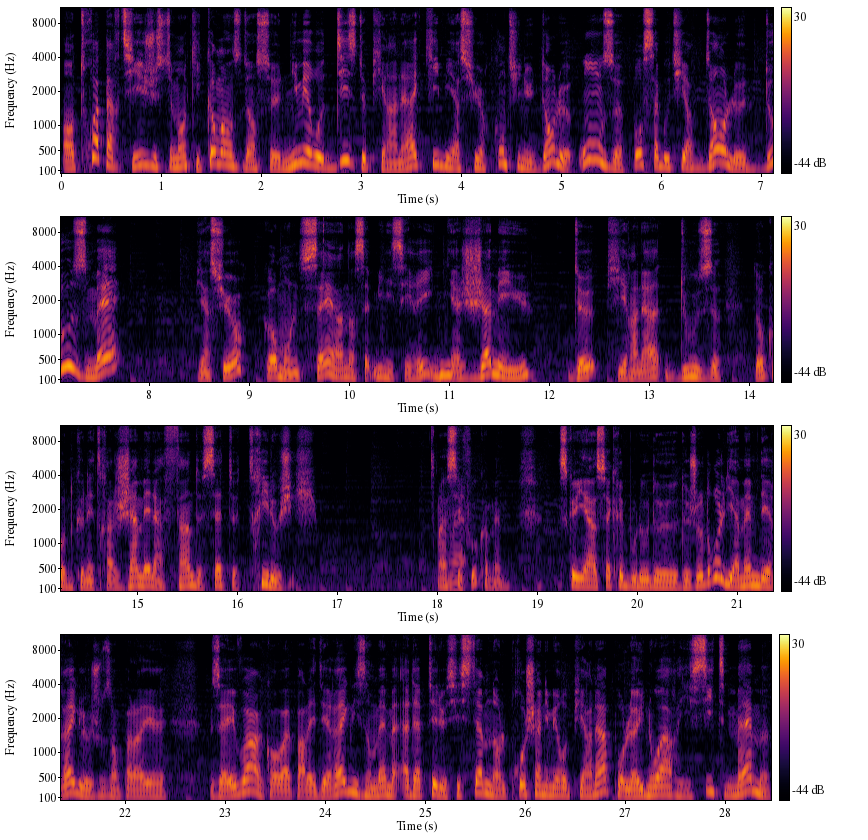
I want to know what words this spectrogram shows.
en trois parties, justement, qui commence dans ce numéro 10 de Piranha, qui bien sûr continue dans le 11 pour s'aboutir dans le 12, mais bien sûr, comme on le sait, hein, dans cette mini-série, il n'y a jamais eu de Piranha 12. Donc on ne connaîtra jamais la fin de cette trilogie. Ah, c'est fou quand même. Parce qu'il y a un sacré boulot de, jeu de rôle, il y a même des règles, je vous en parlerai. Vous allez voir, quand on va parler des règles, ils ont même adapté le système dans le prochain numéro de Piranha pour l'œil noir. Ils citent même,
